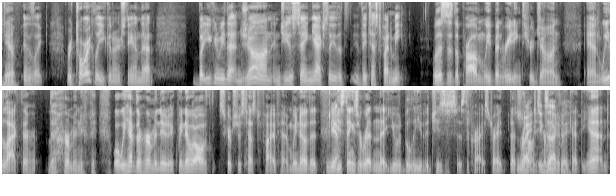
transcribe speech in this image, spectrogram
Yeah. And it's like rhetorically you can understand that, but you can read that in John and Jesus saying, yeah, actually, they testify to me. Well, this is the problem. We've been reading through John, and we lack the the hermeneutic. Well, we have the hermeneutic. We know all the scriptures testify of him. We know that Yeah. these things are written that you would believe that Jesus is the Christ. Right. That's Right, John's exactly. hermeneutic at the end.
